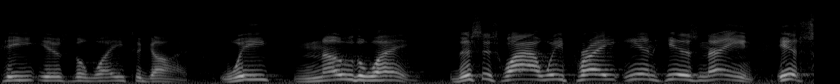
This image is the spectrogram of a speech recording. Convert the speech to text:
He is the way to God. We know the way. This is why we pray in His name. It's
